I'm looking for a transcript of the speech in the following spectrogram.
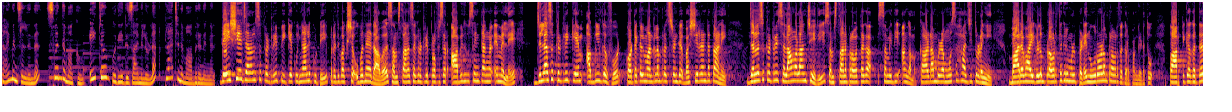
ഡയമണ്ട്സിൽ നിന്ന് സ്വന്തമാക്കൂ ഏറ്റവും പുതിയ ഡിസൈനിലുള്ള പ്ലാറ്റിനം ആഭരണങ്ങൾ. ദേശീയ general secretary P K Kunhalikutty പ്രതിപക്ഷ ഉപനേതാവ് സംസ്ഥാന secretary professor Abid Hussain Thangal M L A ജില്ലാ secretary K M Abdul Gafoor Kottakkal മണ്ഡലം president Basheer Randathani general secretary Salam Valanchery സംസ്ഥാന പ്രവർത്തക സമിതി അംഗം കാടാമ്പുഴ മൂസഹാജി തുടങ്ങി. ഭാരവാഹികളും പ്രവർത്തകരും ഉൾപ്പെടെ നൂറോളം പ്രവർത്തകർ പങ്കെടുത്തു. പാർട്ടിക്കകത്ത്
